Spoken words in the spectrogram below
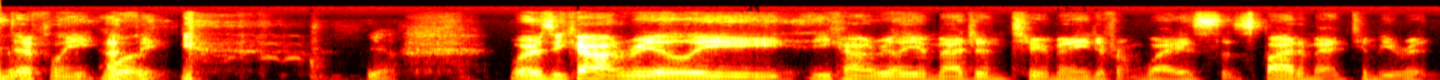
definitely It a thing. Yeah. Whereas you can't really you can't really imagine too many different ways that Spider-Man can be written,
